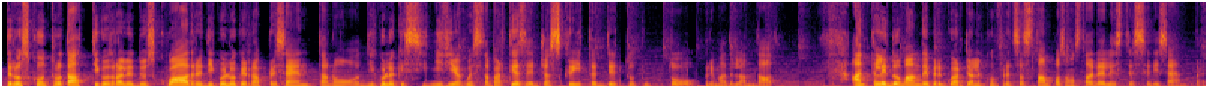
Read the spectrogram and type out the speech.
Dello scontro tattico tra le due squadre, di quello che rappresentano, di quello che significa questa partita si è già scritto e detto tutto prima dell'andata. Anche le domande per Guardiola in conferenza stampa sono state le stesse di sempre.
